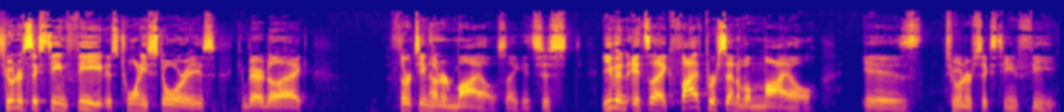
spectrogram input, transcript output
216 feet is 20 stories compared to like 1,300 miles. Like it's just, even, it's like 5% of a mile is 216 feet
